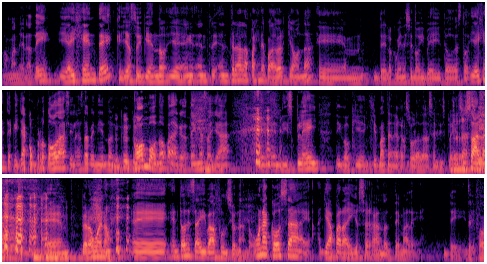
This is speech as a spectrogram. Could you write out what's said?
la manera de. Y hay gente que ya estoy viendo, y en- entré, entré a la página para ver qué onda eh, de lo que viene siendo eBay y todo esto. Y hay gente que ya compró todas y las está vendiendo en, en combo, ¿no? Para que la tengas allá en, display. Digo, ¿quién, quién va a tener rasuradoras en display en su sala? Eh, pero bueno, eh, entonces ahí va funcionando. Una cosa, eh, ya para ir cerrando el tema de, de, De Fox.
